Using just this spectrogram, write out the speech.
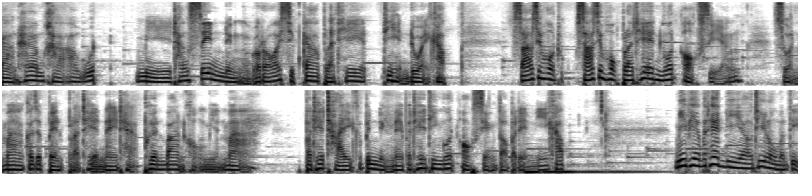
การห้ามค้าอาวุธ มีทั้งสิ้น 119 ประเทศที่เห็นด้วยครับ 36 36 ประเทศงดออกเสียง ส่วนมากก็จะเป็นประเทศในแถบเพื่อนบ้านของเมียนมา ประเทศไทยก็เป็นหนึ่งในประเทศที่งดออกเสียงต่อประเด็นนี้ครับ มีเพียงประเทศเดียวที่ลงมติ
